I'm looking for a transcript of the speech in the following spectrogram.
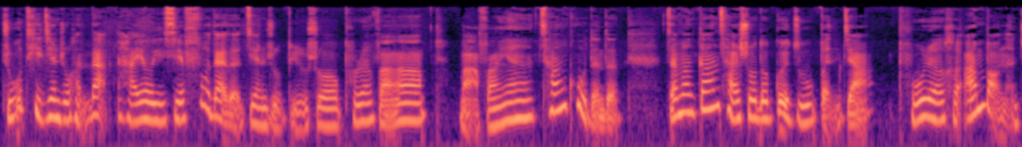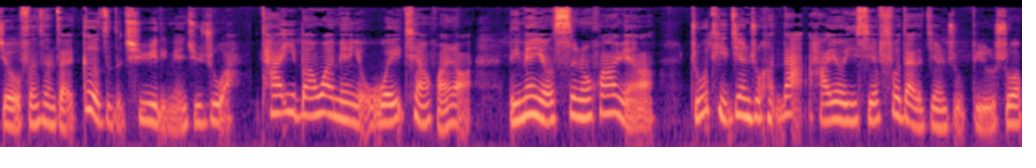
主体建筑很大，还有一些附带的建筑，比如说仆人房啊、马房呀、仓库等等。咱们刚才说的贵族本家、仆人和安保呢，就分散在各自的区域里面居住啊。它一般外面有围墙环绕，里面有私人花园啊，主体建筑很大，还有一些附带的建筑，比如说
